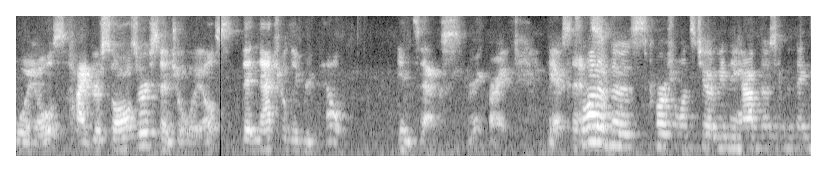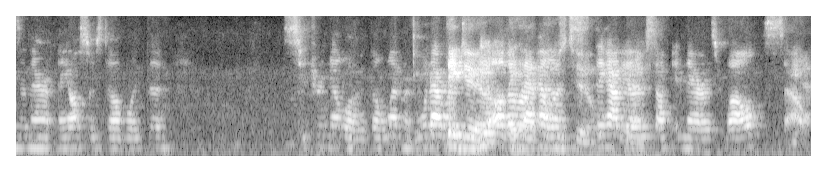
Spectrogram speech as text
oils, hydrosols or essential oils that naturally repel insects. Right. Right. Yeah. Because a lot of those commercial ones too. I mean, they have those type of things in there, and they also still have like the citronella, the lemon, whatever. They do. The other They have repellents. too. They have the Yeah. other stuff in there as well. So, Yeah.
